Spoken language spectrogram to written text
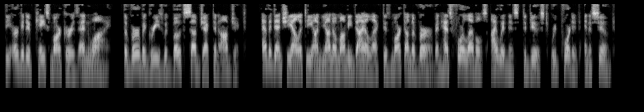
The ergative case marker is ny. The verb agrees with both subject and object. Evidentiality on Yanomami dialect is marked on the verb and has four levels, eyewitness, deduced, reported, and assumed.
